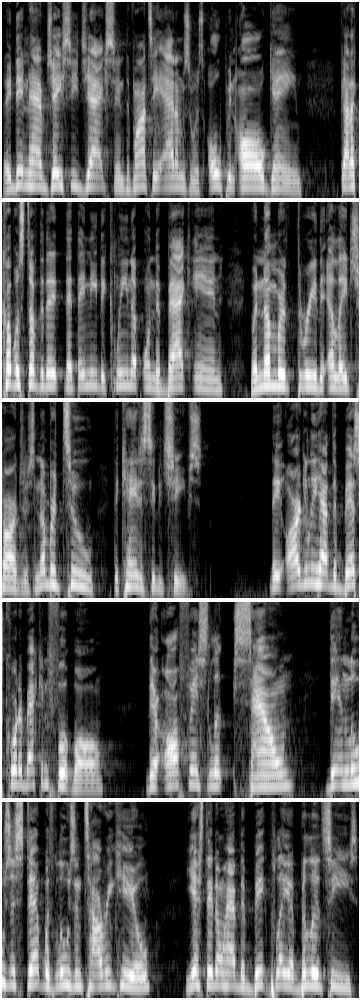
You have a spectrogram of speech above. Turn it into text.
They didn't have J.C. Jackson. Davante Adams was open all game. Got a couple stuff that they, that they need to clean up on the back end. But number three, the L.A. Chargers. Number two, the Kansas City Chiefs. They arguably have the best quarterback in football. Their offense looked sound. Didn't lose a step with losing Tyreek Hill. Yes, they don't have the big play abilities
